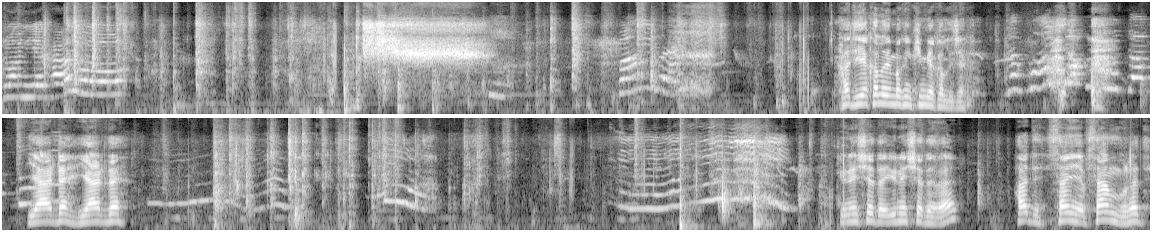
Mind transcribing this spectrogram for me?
Ron yakalo. Ben de. Hadi yakalayın bakın kim yakalayacak. yerde, yerde. Güneşe de, güneşe de ver. Hadi sen yap, sen vur hadi.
